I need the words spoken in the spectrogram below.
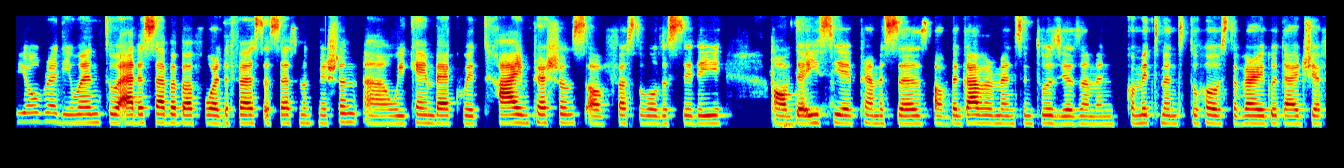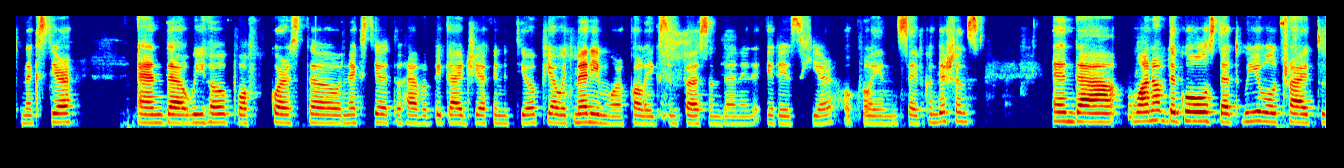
we already went to Addis Ababa for the first assessment mission. Uh, we came back with high impressions of, first of all, the city, of the ECA premises, of the government's enthusiasm and commitment to host a very good IGF next year. And uh, we hope, of course, though, next year to have a big IGF in Ethiopia with many more colleagues in person than it, it is here, hopefully in safe conditions. And uh, one of the goals that we will try to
